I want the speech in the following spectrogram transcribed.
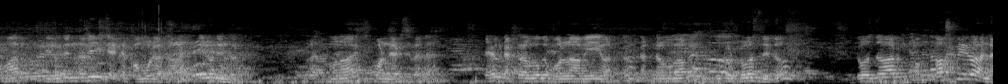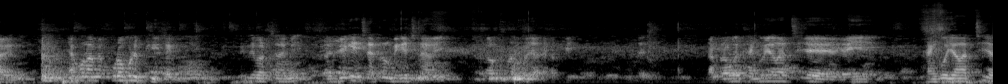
আমার দীর্ঘদিন ধরেই একটা কমন ব্যথা হয়, দীর্ঘদিন ধরে। মনে হয় স্পন্ডাইটিস ব্যথা। যাই হোক, ডাক্তারবাবুকে বললাম আমি এই মাত্র। ডাক্তারবাবু আমাকে দুটো ডোজ দিল। ডোজ দেওয়ার দশ মিনিটও আর লাগেনি। এখন আমি পুরোপুরি ফ্রি থাকি বুঝতে পারছেন আমি? বেগেছিলাম এখন বেগেছিলাম আমি। ডাক্তারবাবুকে থ্যাংক ইউ জানাচ্ছি যে এই থ্যাংক ইউ জানাচ্ছি যে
